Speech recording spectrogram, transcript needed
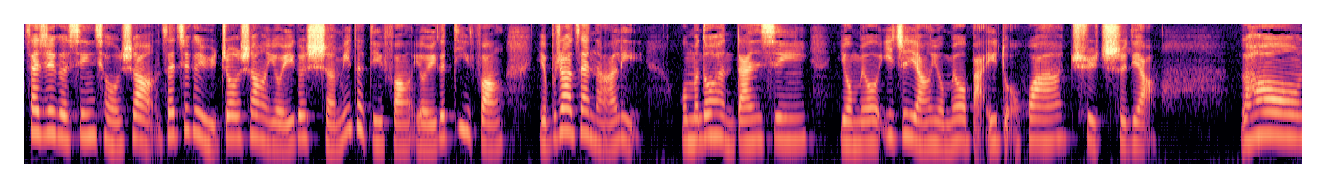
在这个星球上，在这个宇宙上，有一个神秘的地方，有一个地方，也不知道在哪里。我们都很担心，有没有一只羊有没有把一朵花去吃掉。然后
